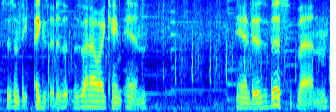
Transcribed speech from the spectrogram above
This isn't the exit, is it? Is that how I came in? And is this then?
